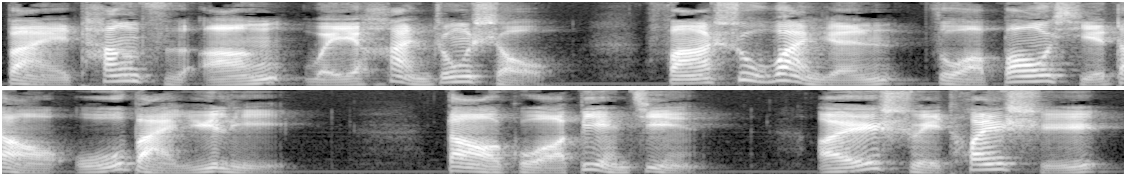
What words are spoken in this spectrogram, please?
拜汤子昂为汉中守。发数万人作包斜道五百余里，道果变尽，而水湍石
